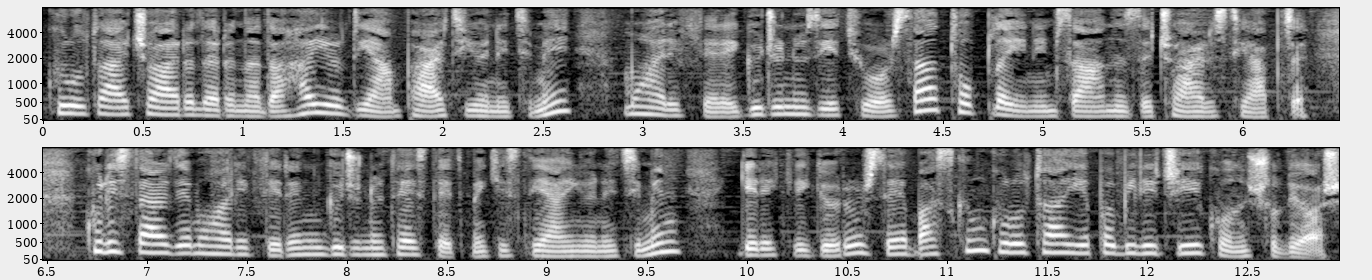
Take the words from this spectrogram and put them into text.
Kurultay çağrılarına da hayır diyen parti yönetimi muhaliflere gücünüz yetiyorsa toplayın imzanızı çağrısı yaptı. Kulislerde muhaliflerin gücünü test etmek isteyen yönetimin gerekli görürse baskın kurultay yapabileceği konuşuluyor.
